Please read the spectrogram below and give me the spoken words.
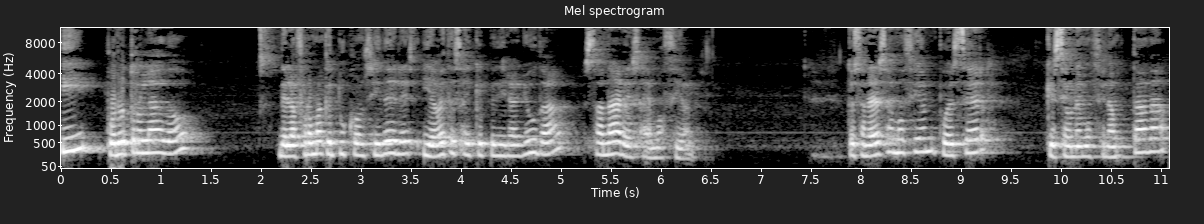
Y, por otro lado, de la forma que tú consideres, y a veces hay que pedir ayuda, sanar esa emoción. Entonces, sanar esa emoción puede ser que sea una emoción adoptada,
